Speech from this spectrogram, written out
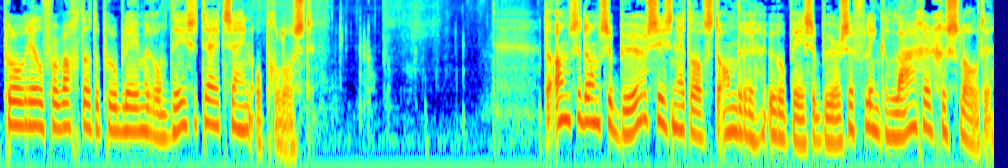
ProRail verwacht dat de problemen rond deze tijd zijn opgelost. De Amsterdamse beurs is net als de andere Europese beurzen flink lager gesloten.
